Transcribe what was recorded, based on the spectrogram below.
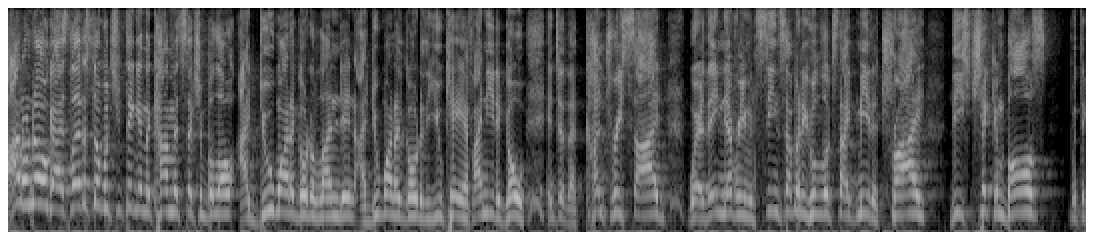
I don't know, guys. Let us know what you think in the comment section below. I do want to go to London. I do want to go to the UK. If I need to go into the countryside where they never even seen somebody who looks like me to try these chicken balls with the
